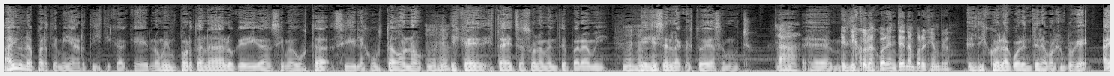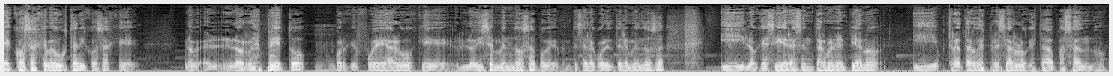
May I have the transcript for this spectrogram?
hay una parte mía artística que no me importa nada lo que digan si me gusta si les gusta o no Ujú. es que está hecha solamente para mí Ujú. es esa en la que estoy hace mucho Ajá. Em, ¿El disco Las Cuarentena, por ejemplo? el disco de la cuarentena por ejemplo que hay cosas que me gustan y cosas que lo, lo respeto porque fue algo que lo hice en Mendoza porque empecé la cuarentena en Mendoza y lo que hacía era sentarme en el piano y tratar de expresar lo que estaba pasando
